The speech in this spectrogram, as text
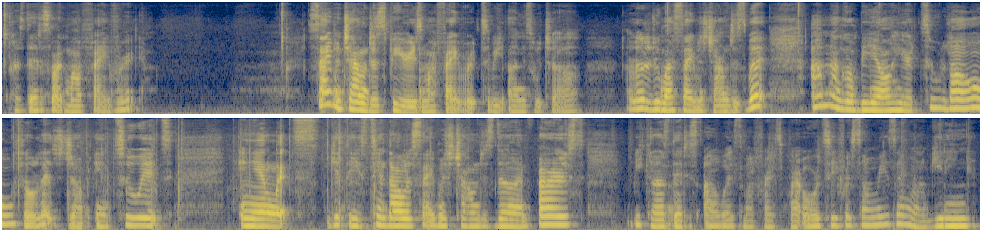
because that is like my favorite. Saving challenges period is my favorite, to be honest with y'all. I love to do my savings challenges, but I'm not going to be on here too long. So let's jump into it. And let's get these $10 savings challenges done first. Because that is always my first priority for some reason when I'm getting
